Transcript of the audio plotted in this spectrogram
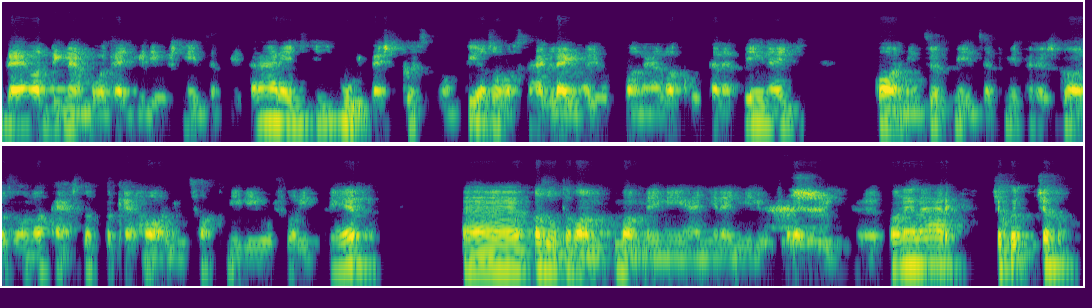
de addig nem volt egy milliós négyzetméter ár, egy, egy Újpest központi, az ország legnagyobb panel lakótelepén egy 35 négyzetméteres garzon lakást adtak el 36 millió forintért. Azóta van, van még néhány ilyen 1 millió forinti panelár, csak, csak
